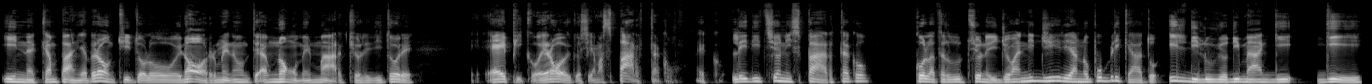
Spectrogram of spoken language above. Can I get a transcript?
in Campania, però ha un titolo enorme, ha un nome, un marchio, l'editore epico, eroico, si chiama Spartaco. Ecco, le edizioni Spartaco, con la traduzione di Giovanni Giri, hanno pubblicato Il diluvio di Maggie Ghee.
